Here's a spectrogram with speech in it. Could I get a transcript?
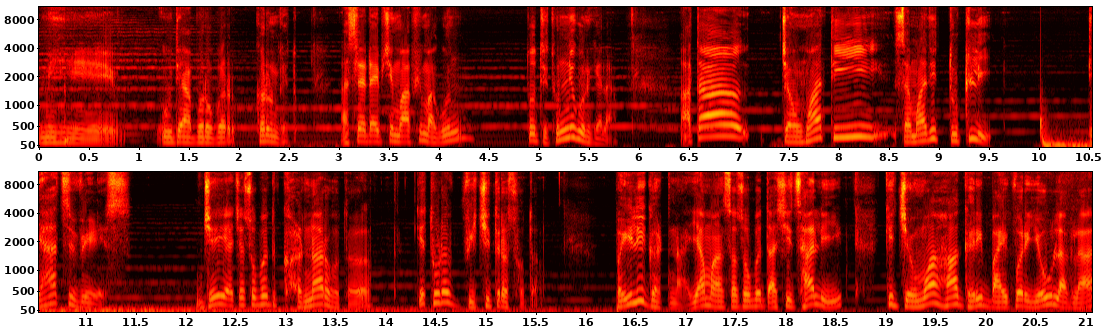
मी हे उद्या बरोबर करून घेतो. असल्या टाईपची माफी मागून तो तिथून निघून गेला. आता जेव्हा ती समाधी तुटली त्याच वेळेस जे याच्यासोबत घडणार होतं ते थोडं विचित्रच होतं. पहिली घटना या माणसासोबत अशी झाली की जेव्हा हा घरी बाईकवर येऊ लागला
